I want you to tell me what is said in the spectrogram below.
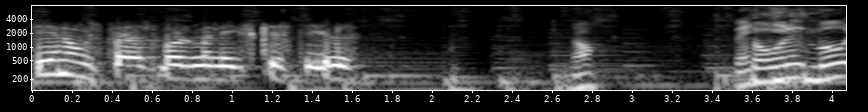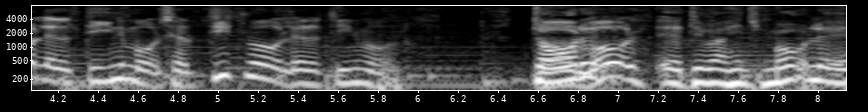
det er nogle spørgsmål, man ikke skal stille. Nå. Hvad er Dorte- dit mål eller dine mål? Ser du dit mål eller dine mål? Dorte, mål. øh, det var hendes mål. Øh, øh,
